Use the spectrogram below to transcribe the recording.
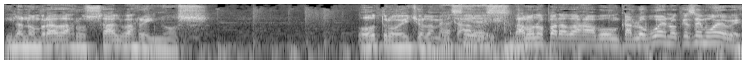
Y la nombrada Rosalba Reynoso. Otro hecho lamentable. Vámonos para Dajabón. Carlos Bueno, ¿qué se mueve?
